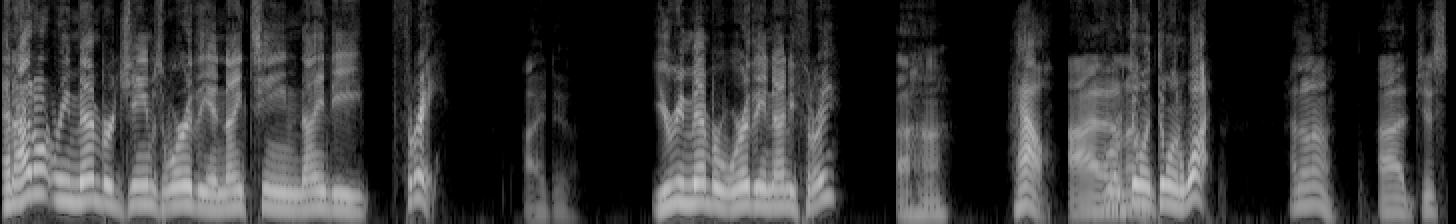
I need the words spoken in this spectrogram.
and I don't remember James Worthy in 1993. I do. You remember Worthy in 93? Uh huh. How? I don't know. doing doing what? I don't know. Uh, just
